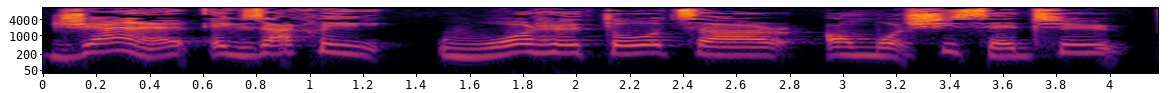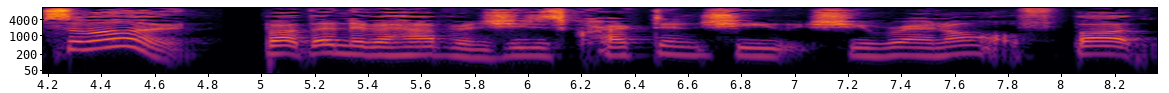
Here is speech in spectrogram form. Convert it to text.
Janet exactly what her thoughts are on what she said to Simone. But that never happened. She just cracked and she, she ran off. But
